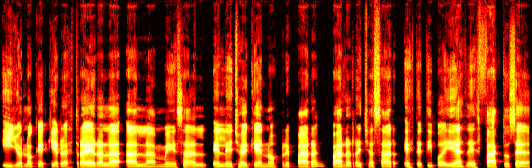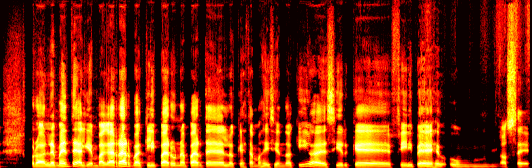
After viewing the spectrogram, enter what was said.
Y yo lo que quiero es traer a la, a la mesa el, el, hecho de que nos preparan para rechazar este tipo de ideas de facto. O sea, probablemente alguien va a agarrar, va a clipar una parte de lo que estamos diciendo aquí, va a decir que Felipe es un, no sé,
